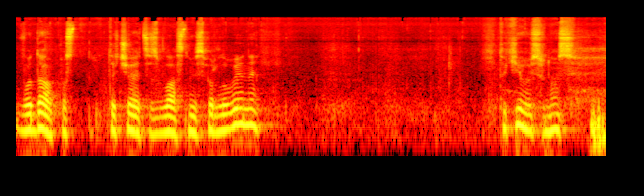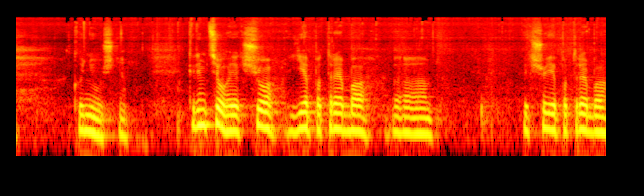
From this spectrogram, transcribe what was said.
Вода постачається з власної сверловини. Такі ось у нас конюшня. Крім цього, якщо є потреба, е, якщо є потреба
